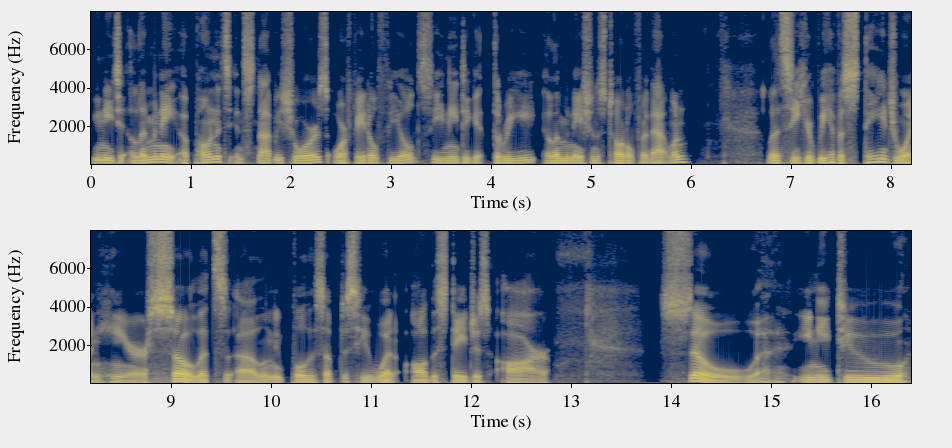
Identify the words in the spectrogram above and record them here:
You need to eliminate opponents in Snobby Shores or Fatal Fields. You need to get three eliminations total for that one. Let's see here. We have a stage one here. So let's uh, let me pull this up to see what all the stages are. So you need to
